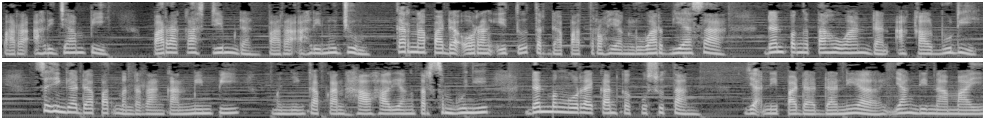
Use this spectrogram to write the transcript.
para ahli jampi, para kasdim dan para ahli nujum. Karena pada orang itu terdapat roh yang luar biasa dan pengetahuan dan akal budi, sehingga dapat menerangkan mimpi, menyingkapkan hal-hal yang tersembunyi, dan menguraikan kekusutan, yakni pada Daniel yang dinamai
